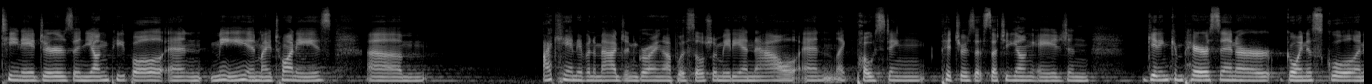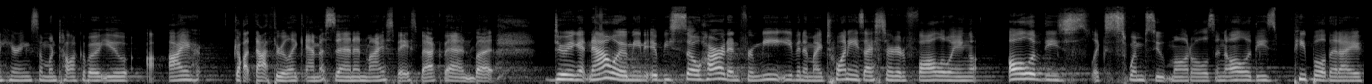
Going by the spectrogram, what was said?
teenagers and young people and me in my 20s. Um, I can't even imagine growing up with social media now and like posting pictures at such a young age and getting comparison or going to school and hearing someone talk about you. I got that through like MSN and MySpace back then, but doing it now, I mean, it'd be so hard. And for me, even in my 20s, I started following all of these like swimsuit models and all of these people that I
